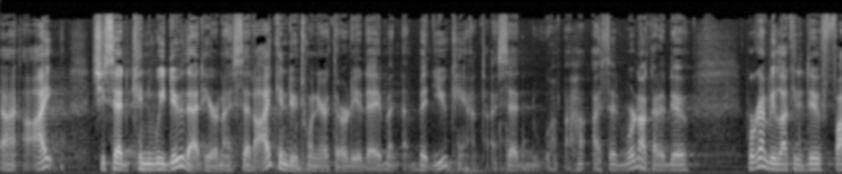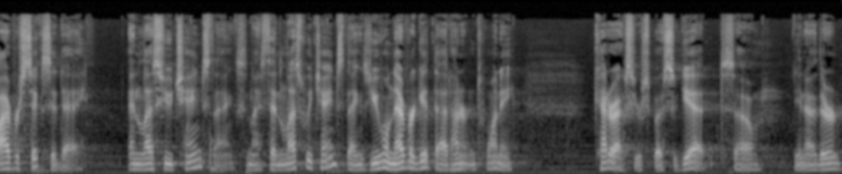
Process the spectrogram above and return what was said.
I, I, she said, can we do that here? And I said, I can do 20 or 30 a day, but, but you can't. I said, I said, we're not going to do, we're going to be lucky to do five or six a day unless you change things. And I said, unless we change things, you will never get that 120 cataracts you're supposed to get. So, you know, they're,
